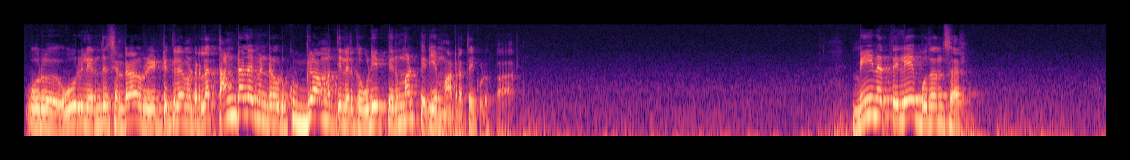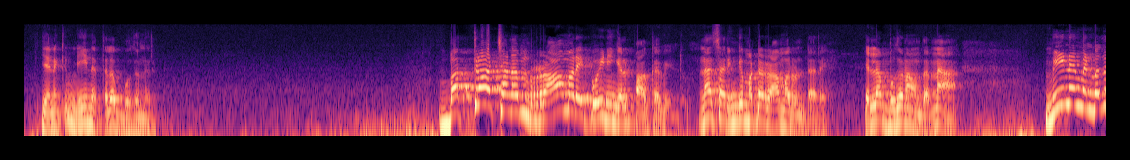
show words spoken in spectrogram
ஒரு ஊரிலிருந்து சென்றால் ஒரு எட்டு கிலோமீட்டரில் தண்டலம் என்ற ஒரு குக்கிராமத்தில் இருக்கக்கூடிய பெருமாள் பெரிய மாற்றத்தை கொடுப்பார். மீனத்திலே புதன் சார். எனக்கு மீனத்தில் புதன் இருக்கு. பத்ராச்சலம் ராமரை போய் நீங்கள் பார்க்க வேண்டும். என்ன சார் இங்கே மட்டும் ராமர் எல்லாம் புதனாக வந்தார்னா மீனம் என்பது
